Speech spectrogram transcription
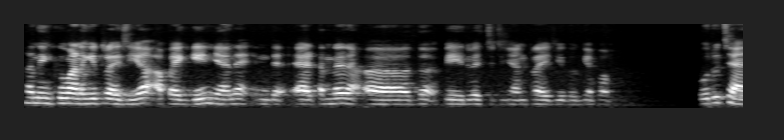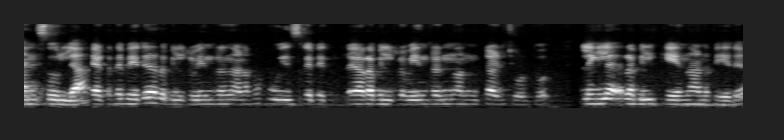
നിങ്ങൾക്ക് വേണമെങ്കിൽ ട്രൈ ചെയ്യാം. അപ്പം എഗെയിൻ ഞാൻ എന്റെ ഏട്ടന്റെ പേര് വെച്ചിട്ട് ഞാൻ ട്രൈ ചെയ്ത് നോക്കി. അപ്പം ഒരു ചാൻസും ഇല്ല. ഏട്ടന്റെ പേര് റബിൽ രവീന്ദ്രൻ എന്നാണ്. അപ്പോൾ ഹൂ ഈസ് റബിൽ റബിൽ രവീന്ദ്രൻ എന്ന് പറഞ്ഞിട്ട് അടിച്ചു കൊടുത്തു. അല്ലെങ്കിൽ റബിൽ കെ എന്നാണ് പേര്.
